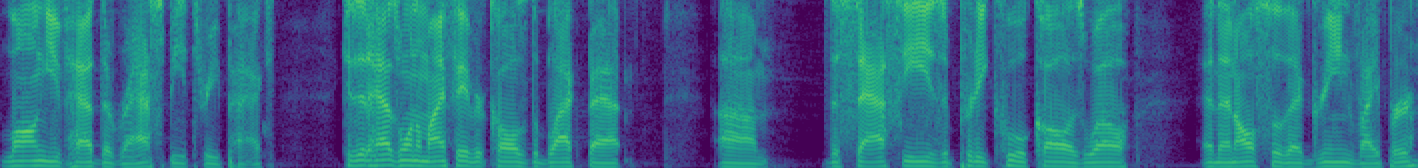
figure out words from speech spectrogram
long you've had the raspy three pack because it has one of my favorite calls the black bat. Um, the sassy is a pretty cool call as well. And then also that green viper.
